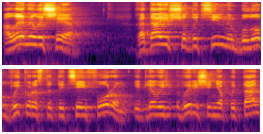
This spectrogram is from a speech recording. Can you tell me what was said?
Але не лише. Гадаю, що доцільним було б використати цей форум і для вирішення питань,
